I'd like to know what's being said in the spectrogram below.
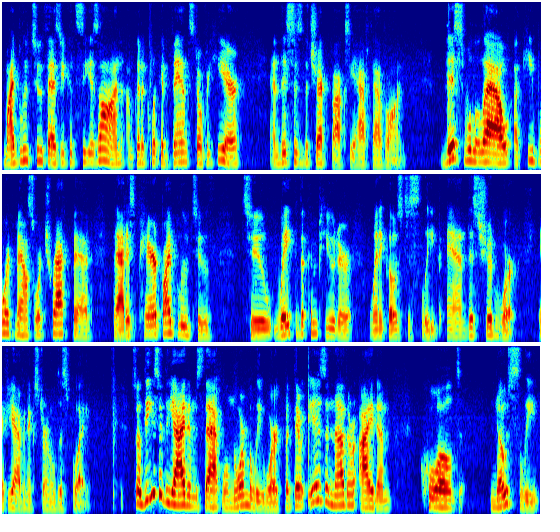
my Bluetooth, as you can see, is on. I'm going to click Advanced over here, and this is the checkbox you have to have on. This will allow a keyboard, mouse, or trackpad that is paired by Bluetooth to wake the computer when it goes to sleep, and this should work if you have an external display. So these are the items that will normally work, but there is another item called No Sleep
